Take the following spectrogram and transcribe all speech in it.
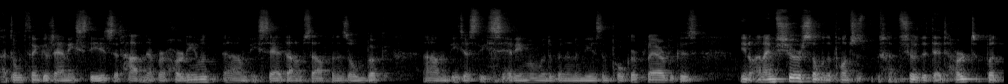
I don't think there's any stage that Hatton ever hurt Eamonn. Um, he said that himself in his own book. Um, he just he said Eamonn would have been an amazing poker player because you know, and I'm sure some of the punches, I'm sure they did hurt, but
